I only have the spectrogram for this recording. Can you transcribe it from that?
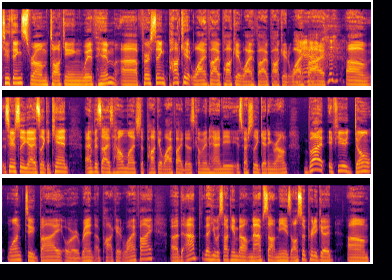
two things from talking with him. Uh, first thing, pocket Wi-Fi, pocket Wi-Fi, pocket Wi-Fi. um, seriously, guys, like I can't emphasize how much the pocket Wi-Fi does come in handy, especially getting around. But if you don't want to buy or rent a pocket Wi-Fi, uh, the app that he was talking about, Maps.me, is also pretty good. Um,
